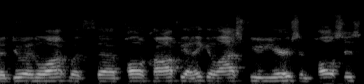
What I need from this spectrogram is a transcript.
uh, doing a lot with uh, Paul Coffey, I think, in the last few years. And Paul says,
